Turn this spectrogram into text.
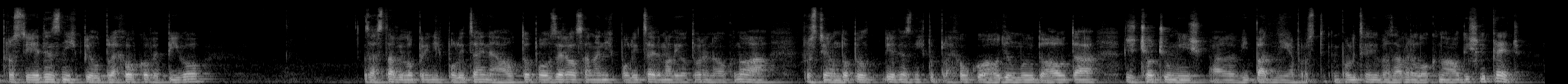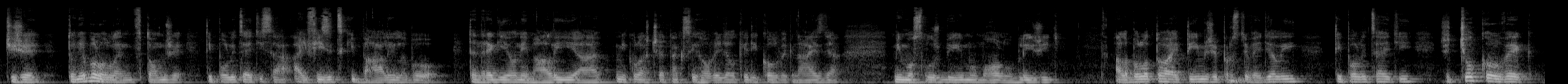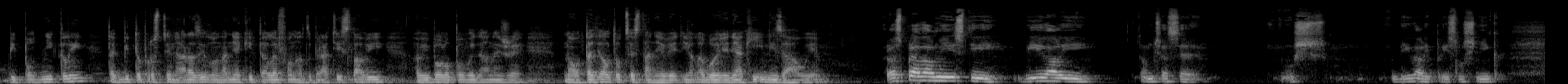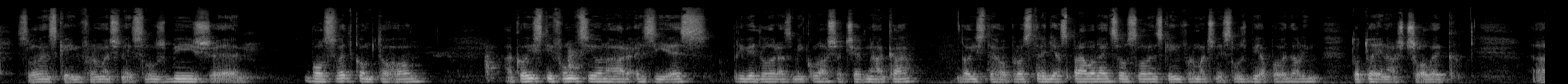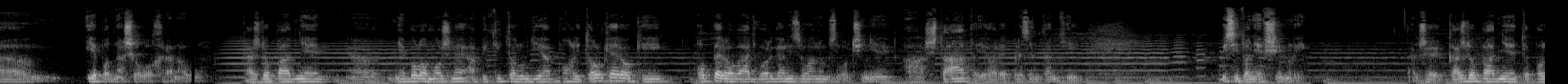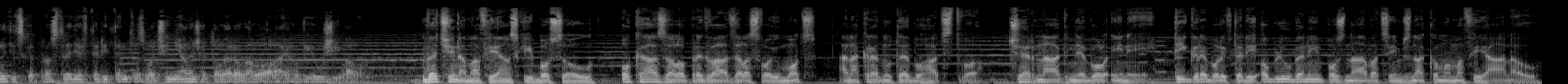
proste jeden z nich pil plechovkové pivo zastavilo pri nich policajné auto, pozeral sa na nich policajt, mali otvorené okno a proste on dopil jeden z nich tú plechovku a hodil mu ju do auta, že čo čumíš a vypadni a proste ten policajt iba zavrel okno a odišli preč. Čiže to nebolo len v tom, že tí policajti sa aj fyzicky báli, lebo ten región je malý a Mikuláš Černák si ho vedel kedykoľvek nájsť a mimo služby mu mohol ublížiť. Ale bolo to aj tým, že proste vedeli, tí policajti, že čokoľvek by podnikli, tak by to proste narazilo na nejaký telefonát z Bratislavy, aby bolo povedané, že no, to cesta nevedie, lebo je nejaký iný záujem. Rozprával mi istý bývalý, v tom čase už bývalý príslušník Slovenskej informačnej služby, že bol svetkom toho, ako istý funkcionár SIS priviedol raz Mikuláša Černáka, do istého prostredia spravodajcov Slovenskej informačnej služby a povedal im, toto je náš človek, je pod našou ochranou. Každopádne nebolo možné, aby títo ľudia mohli toľké roky operovať v organizovanom zločine a štát a jeho reprezentanti by si to nevšimli. Takže každopádne to politické prostredie vtedy tento zločin nielenže tolerovalo, ale aj ho využívalo. Väčšina mafiánskych bosov okázalo predvádzala svoju moc a nakradnuté bohatstvo. Černák nebol iný. Tigre boli vtedy obľúbeným poznávacím znakom mafiánov.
